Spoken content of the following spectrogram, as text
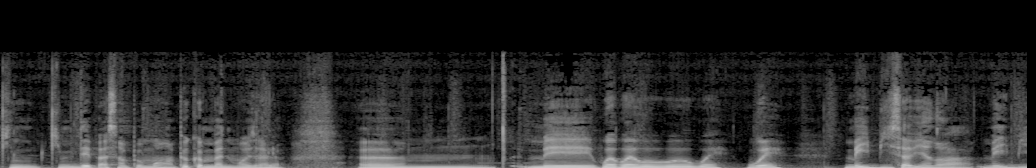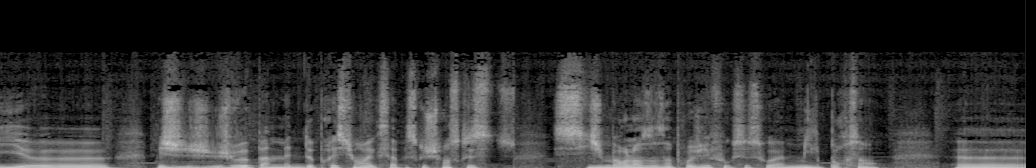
qui, me dépasse un peu moins, un peu comme Mademoiselle. mais ouais, ouais, ouais, ouais, ouais, ouais maybe ça viendra, maybe. Mais je, je veux pas me mettre de pression avec ça parce que je pense que si je me relance dans un projet, il faut que ce soit à 1000%. Euh,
